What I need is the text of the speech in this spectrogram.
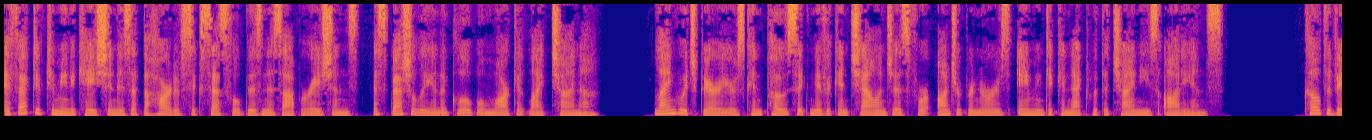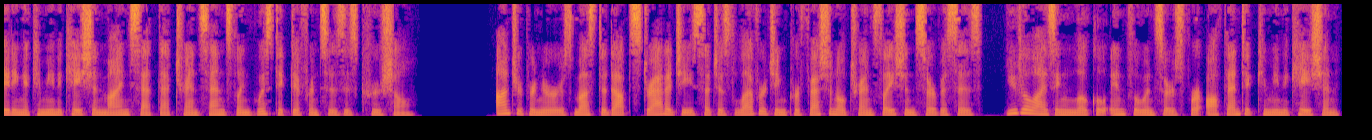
Effective communication is at the heart of successful business operations, especially in a global market like China. Language barriers can pose significant challenges for entrepreneurs aiming to connect with the Chinese audience. Cultivating a communication mindset that transcends linguistic differences is crucial. Entrepreneurs must adopt strategies such as leveraging professional translation services, utilizing local influencers for authentic communication,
